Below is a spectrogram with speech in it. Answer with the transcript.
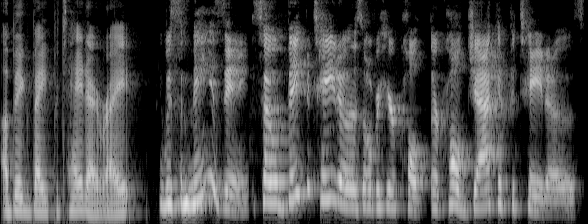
a big baked potato, right? It was amazing. So baked potatoes over here called they're called jacket potatoes.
